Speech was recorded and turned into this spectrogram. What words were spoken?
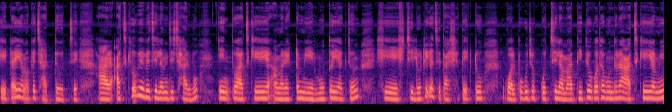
সেটাই আমাকে ছাড়তে হচ্ছে। আর আজকেও ভেবেছিলাম যে ছাড়বো, কিন্তু আজকে আমার একটা মেয়ের মতোই একজন সে এসছিল, ঠিক আছে? তার সাথে একটু গল্প গুজব করছিলাম। আর দ্বিতীয় কথা বন্ধুরা, আজকেই আমি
